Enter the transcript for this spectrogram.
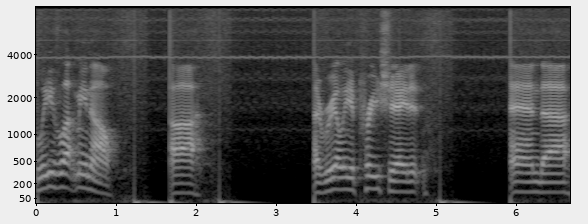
please let me know. Uh, I really appreciate it. And uh,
